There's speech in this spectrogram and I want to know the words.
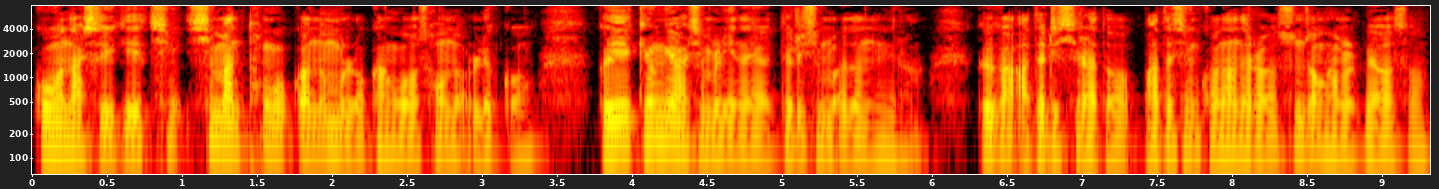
구원하시기에 심한 통곡과 눈물로 강구와 소원을 올렸고 그의 경유하심을 인하여 들으심을 얻었느니라. 그가 아들이시라도 받으신 고난으로 순종함을 배워서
